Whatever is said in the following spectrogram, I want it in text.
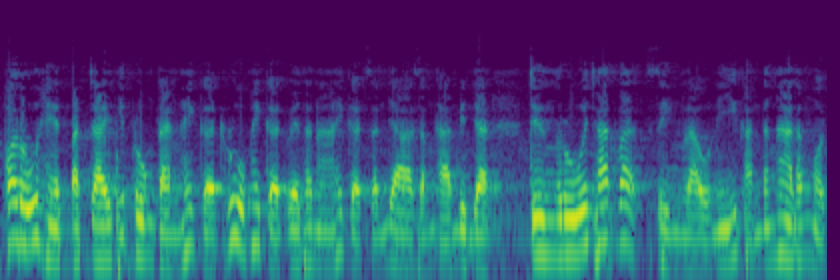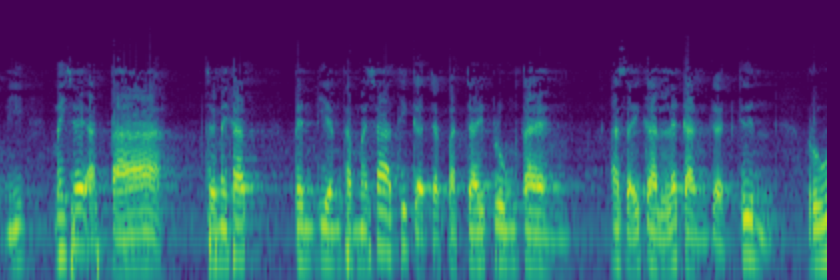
เพราะรู้เหตุปัจจัยที่ปรุงแต่งให้เกิดรูปให้เกิดเวทนาให้เกิดสัญญาสังขารวิญญาณ จึงรู้ชัดว่าสิ่งเหล่านี้ขันทั้งห้าทั้งหมดนี้ ไม่ใช่อัตตาใช่ไหมครับ เป็นเพียงธรรมชาติที่เกิดจากปัจจัยปรุงแต่งอาศัยกันและกันเกิดขึ้น รู้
